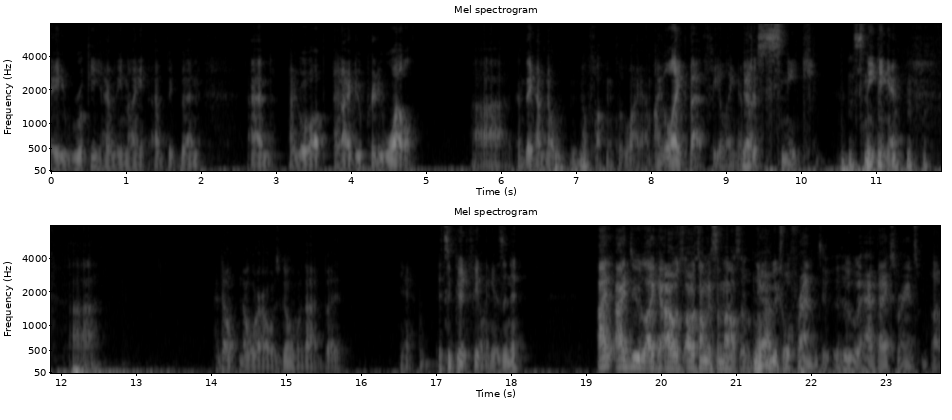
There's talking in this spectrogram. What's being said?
a rookie heavy night at Big Ben, and I go up and I do pretty well uh, and they have no no fucking clue who I am. I like that feeling of Yeah. just sneak sneaking in. uh, I don't know where I was going with that, but yeah, it's a good feeling, isn't it? I, I do like it. I was I was talking to someone else, a Yeah. mutual friend who had that experience uh,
